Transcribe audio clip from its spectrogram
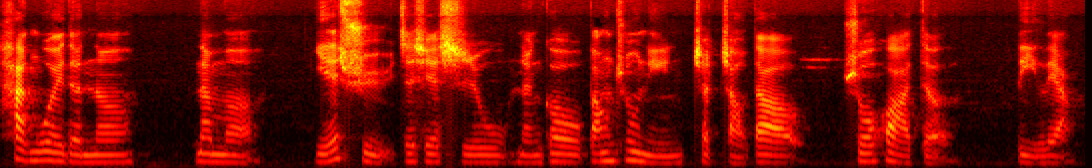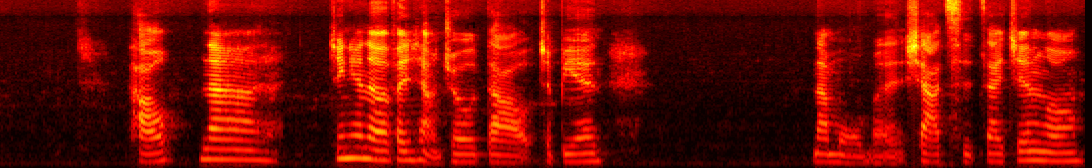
捍卫的呢？那么，也许这些事物能够帮助您找找到说话的力量。好，那今天的分享就到这边。那么我们下次再见喽。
